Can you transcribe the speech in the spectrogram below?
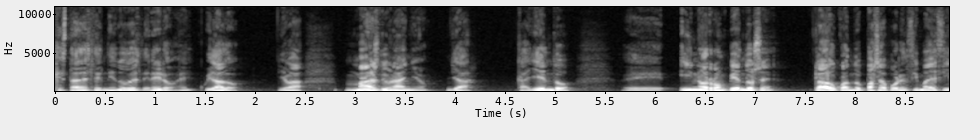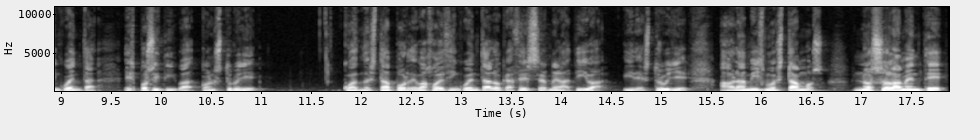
Que está descendiendo desde enero, ¿eh? Cuidado, lleva más de un año ya cayendo eh, y no rompiéndose, claro, cuando pasa por encima de 50 es positiva, construye. Cuando está por debajo de 50 lo que hace es ser negativa y destruye. Ahora mismo estamos no solamente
